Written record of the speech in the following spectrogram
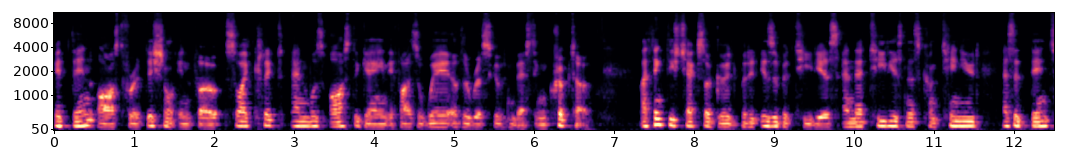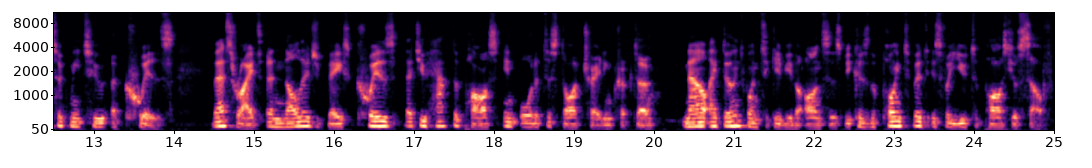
It then asked for additional info, so I clicked and was asked again if I was aware of the risk of investing in crypto. I think these checks are good, but it is a bit tedious, and that tediousness continued as it then took me to a quiz. That's right, a knowledge based quiz that you have to pass in order to start trading crypto. Now, I don't want to give you the answers because the point of it is for you to pass yourself,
